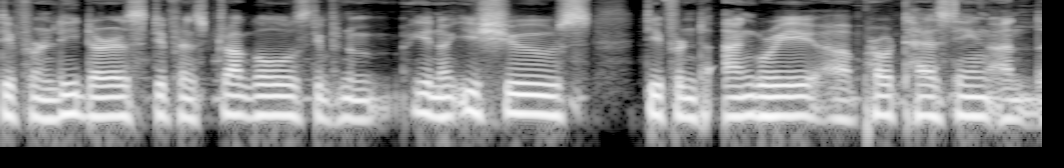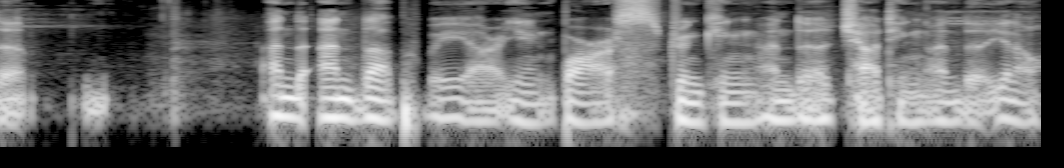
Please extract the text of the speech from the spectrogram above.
different leaders, different struggles, different you know issues, different angry uh, protesting, and uh, and end up we are in bars drinking and uh, chatting and uh, you know,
